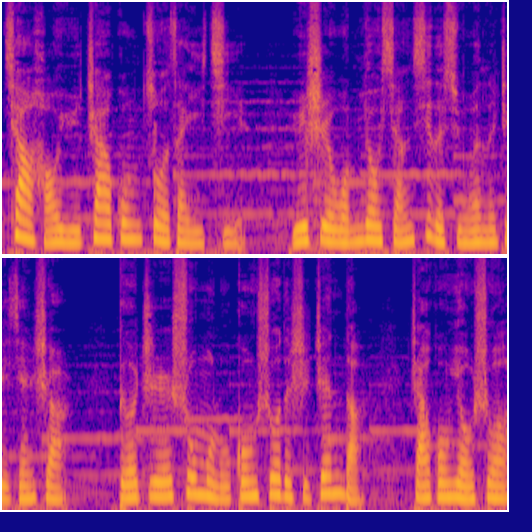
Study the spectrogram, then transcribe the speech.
恰好与扎公坐在一起，于是我们又详细的询问了这件事儿，得知舒木鲁公说的是真的。扎公又说，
